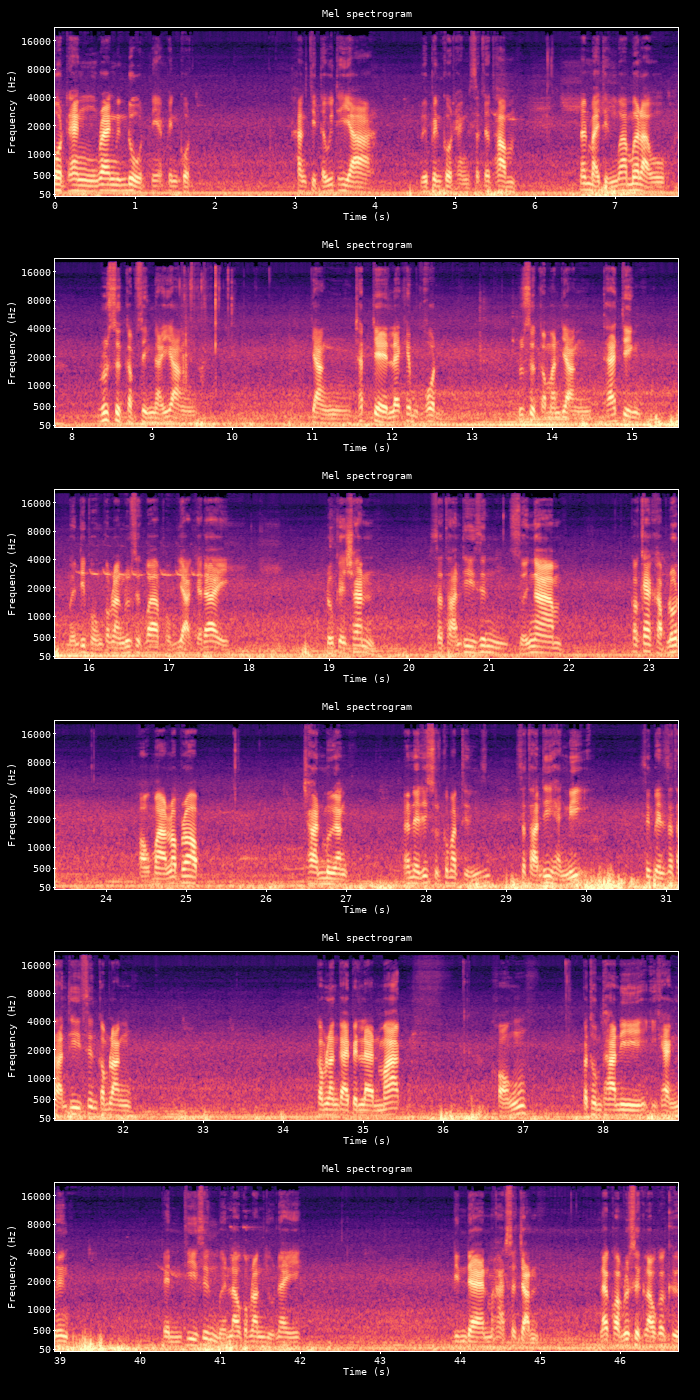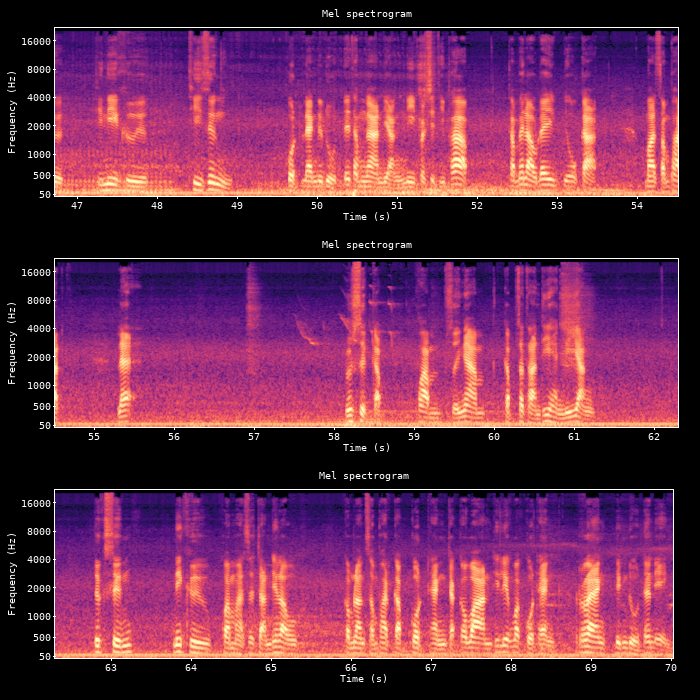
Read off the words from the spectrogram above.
กฎแห่งแรงดึงดูดเนี่ยเป็นกฎทางจิตวิทยา หรือเป็นกฎแห่งสัจธรรม นั่นหมายถึงว่าเมื่อเรารู้สึกกับสิ่งไหนอย่าง อย่างชัดเจนและเข้มข้น รู้สึกกับมันอย่างแท้จริง เหมือนที่ผมกำลังรู้สึกว่าผมอยากจะได้โลเคชั่นสถานที่ซึ่งสวยงาม ก็แค่ขับรถออกมารอบๆ ชานเมือง และในที่สุดก็มาถึงสถานที่แห่งนี้ ซึ่งเป็นสถานที่ซึ่งกำลังกำลังกลายเป็นแลนด์มาร์คของปทุมธานีอีกแห่งหนึ่ง เป็นที่ซึ่งเหมือนเรากำลังอยู่ในดินแดนมหัศจรรย์ และความรู้สึกเราก็คือที่นี่คือที่ซึ่งกดแรงดึงดูดได้ทำงานอย่างมีประสิทธิภาพทำให้เราได้มีโอกาสมาสัมผัส และ รู้สึกกับความสวยงามกับสถานที่แห่งนี้อย่างลึกซึ้งนี่คือความมหัศจรรย์ที่เรากำลังสัมผัสกับกฎแห่งจักรวาลที่เรียกว่ากฎแห่งแรงดึงดูดนั่นเอง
